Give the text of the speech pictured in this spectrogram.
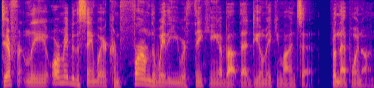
differently or maybe the same way or confirm the way that you were thinking about that deal making mindset from that point on?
